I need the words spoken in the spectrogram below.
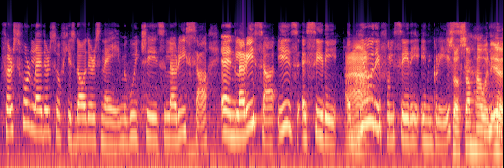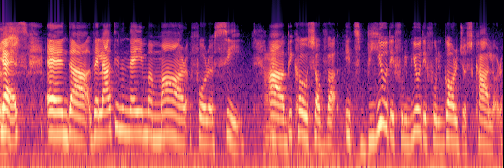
first four letters of his daughter's name, which is Larissa. And Larissa is a city, a Ah. beautiful city in Greece. So somehow it is. Yes, and uh, the Latin name Mar for sea. Ah. Uh, because of uh, its beautiful, beautiful, gorgeous color.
